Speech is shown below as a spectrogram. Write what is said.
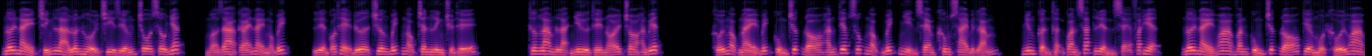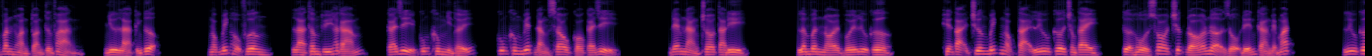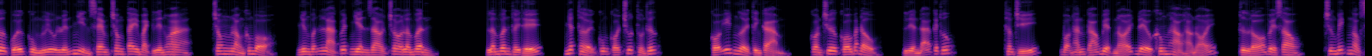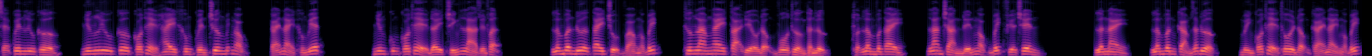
Nơi này chính là luân hồi chi giếng chỗ sâu nhất, mở ra cái này ngọc bích, liền có thể đưa trương bích ngọc chân linh chuyển thế thương lam lại như thế nói cho hắn biết. Khối ngọc này bích cùng trước đó hắn tiếp xúc ngọc bích nhìn xem không sai biệt lắm, nhưng cẩn thận quan sát liền sẽ phát hiện, nơi này hoa văn cùng trước đó kia một khối hoa văn hoàn toàn tương phản, như là kính tượng. Ngọc bích hậu phương, là thâm thúy hắc ám, cái gì cũng không nhìn thấy, cũng không biết đằng sau có cái gì. Đem nàng cho ta đi. Lâm vân nói với lưu cơ. Hiện tại trương bích ngọc tại lưu cơ trong tay, tựa hồ so trước đó nở rộ đến càng đẹp mắt. Lưu cơ cuối cùng lưu luyến nhìn xem trong tay bạch liên hoa, trong lòng không bỏ, nhưng vẫn là quyết nhiên giao cho lâm vân. Lâm vân thấy thế, nhất thời cũng có chút thổn thức có ít người tình cảm, còn chưa có bắt đầu, liền đã kết thúc. Thậm chí, bọn hắn cáo biệt nói đều không hào hào nói, từ đó về sau, trương bích ngọc sẽ quên lưu cơ, nhưng lưu cơ có thể hay không quên trương bích ngọc, cái này không biết. Nhưng cũng có thể đây chính là duyên phận. Lâm vân đưa tay chụp vào ngọc bích, thương lam ngay tại điều động vô thường thần lực, thuận lâm vân tay, lan tràn đến ngọc bích phía trên. Lần này, lâm vân cảm giác được, mình có thể thôi động cái này ngọc bích.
